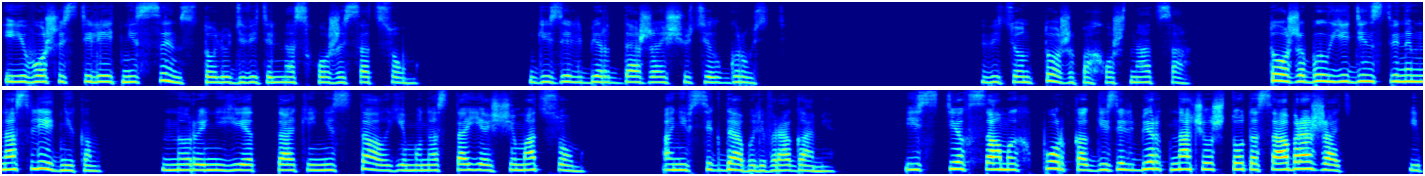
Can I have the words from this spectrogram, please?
и его шестилетний сын, столь удивительно схожий с отцом. Гизельберт даже ощутил грусть. Ведь он тоже похож на отца. Тоже был единственным наследником. Но Ренье так и не стал ему настоящим отцом. Они всегда были врагами. И с тех самых пор, как Гизельберт начал что-то соображать и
